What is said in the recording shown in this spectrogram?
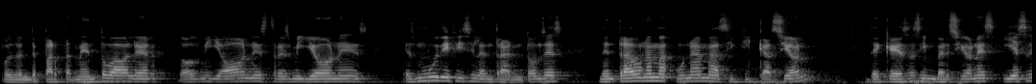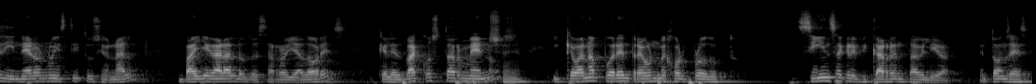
pues el departamento va a valer 2 millones, 3 millones, es muy difícil entrar. Entonces, de entrada una, una masificación de que esas inversiones y ese dinero no institucional va a llegar a los desarrolladores, que les va a costar menos sí. y que van a poder entregar un mejor producto sin sacrificar rentabilidad. Entonces,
